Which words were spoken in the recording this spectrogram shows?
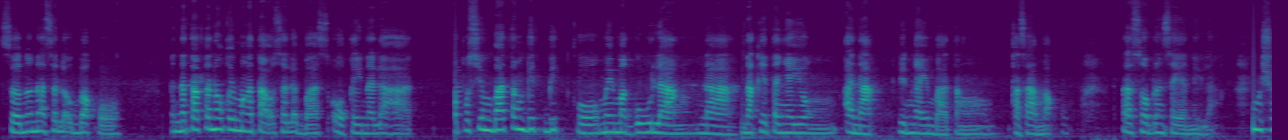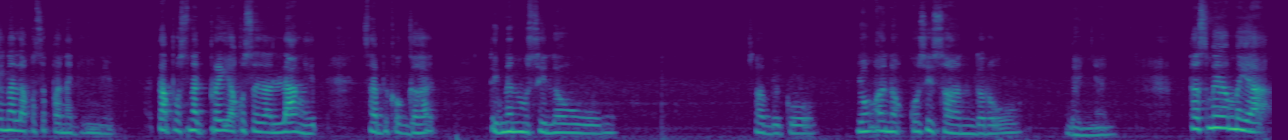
So, nung nasa loob ako, natatanong ko yung mga tao sa labas, okay na lahat. Tapos yung batang bit-bit ko, may magulang na nakita niya yung anak, yun nga yung batang kasama ko. Tapos sobrang saya nila. Emosyonal ako sa panaginip. Tapos nag-pray ako sa langit. Sabi ko, God, tignan mo sila. oh." Sabi ko, yung anak ko si Sandro. Ganyan. Tapos maya maya,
